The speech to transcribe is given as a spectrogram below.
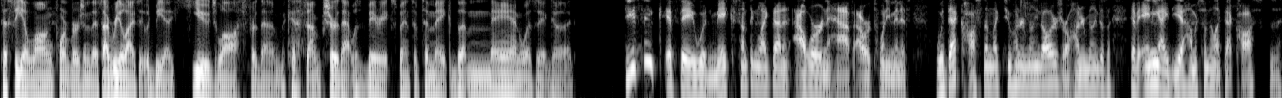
to see a long form version of this. I realize it would be a huge loss for them because I'm sure that was very expensive to make, but man, was it good. Do you think if they would make something like that, an hour and a half, hour, 20 minutes, would that cost them like $200 million or $100 million? Does you have any idea how much something like that costs? Does it,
